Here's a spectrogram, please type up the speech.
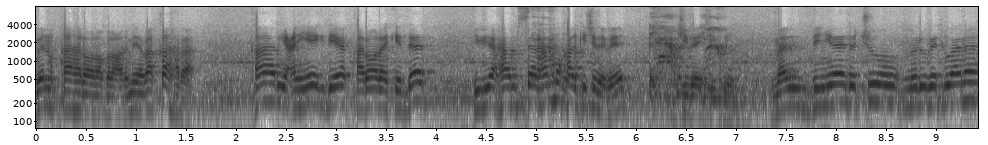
بن قهر رب العالمين. وقهر قهر. يعني هيك ده قرارة كده يبقى هم سر هم چلي بيت. جيبه جيبين. مال الدنيا دا چو مروفت وأنا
